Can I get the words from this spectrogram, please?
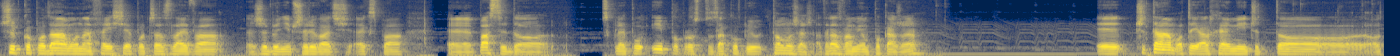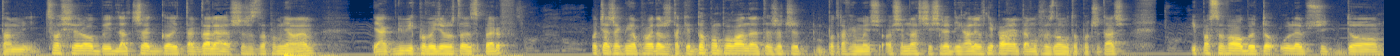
szybko podałem mu na fejsie podczas live'a, żeby nie przerywać expa, e, pasy do sklepu i po prostu zakupił tą rzecz. A teraz Wam ją pokażę. Y, czytałem o tej alchemii, czy to o, tam co się robi, dlaczego i tak dalej, ale szczerze zapomniałem. Jak Bibik powiedział, że to jest perf. Chociaż jak mi opowiadał, że takie dopompowane te rzeczy potrafią mieć 18 średnich, ale już nie pamiętam, muszę znowu to poczytać. I pasowałoby to ulepszyć do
